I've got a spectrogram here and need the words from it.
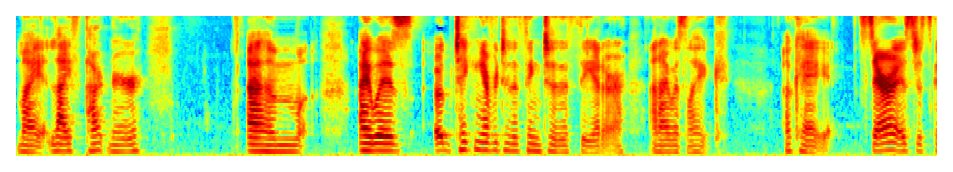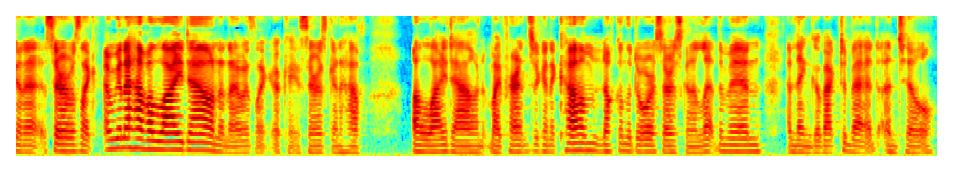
my life partner, um, I was uh, taking everything to the theater, and I was like, okay, Sarah is just gonna. Sarah was like, I'm gonna have a lie down, and I was like, okay, Sarah's gonna have a lie down. My parents are gonna come, knock on the door. Sarah's gonna let them in, and then go back to bed until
